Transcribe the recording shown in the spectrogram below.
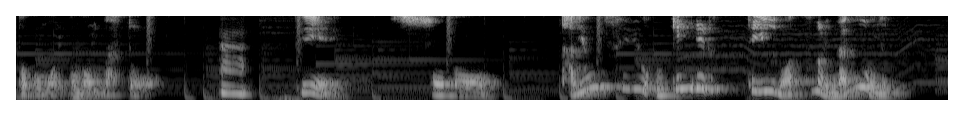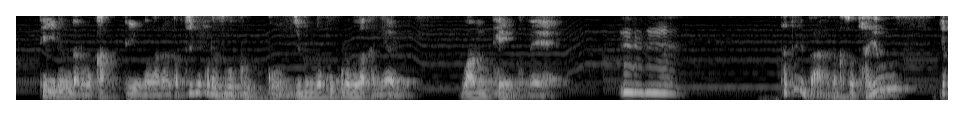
と思い思いますと。うん、で、その、多様性を受け入れるっていうのは、つまり何を言っているんだろうかっていうのが、なんか私もこれすごくこう自分の心の中にあるワンテーマで、うんうん、例えば、なんかその多様、いや、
